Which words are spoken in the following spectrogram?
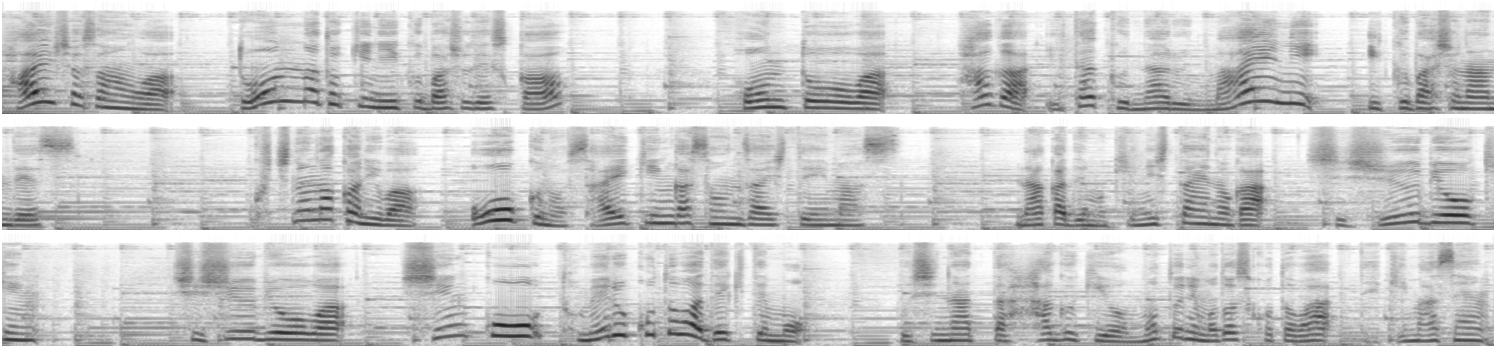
歯医者さんはどんな時に行く場所ですか？本当は歯が痛くなる前に行く場所なんです。口の中には多くの細菌が存在しています。中でも気にしたいのが歯周病菌。歯周病は進行を止めることはできても失った歯茎を元に戻すことはできません。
